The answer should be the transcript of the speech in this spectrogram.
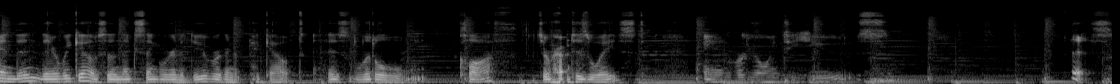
And then there we go. So the next thing we're gonna do, we're gonna pick out his little cloth that's around his waist. And we're going to use this.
